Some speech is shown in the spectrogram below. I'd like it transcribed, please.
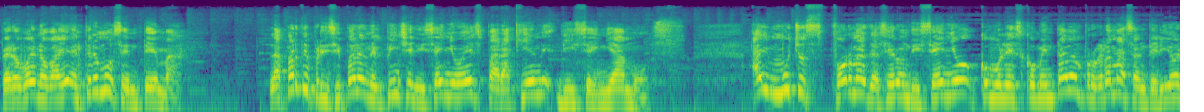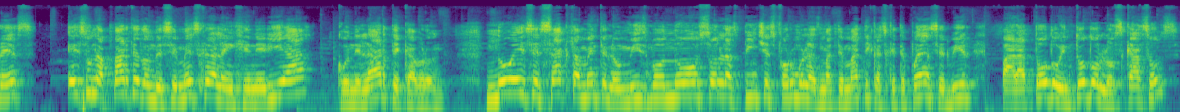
Pero bueno, vaya, entremos en tema. La parte principal en el pinche diseño es para quién diseñamos. Hay muchas formas de hacer un diseño, como les comentaba en programas anteriores, es una parte donde se mezcla la ingeniería con el arte, cabrón. No es exactamente lo mismo, no son las pinches fórmulas matemáticas que te puedan servir para todo en todos los casos.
